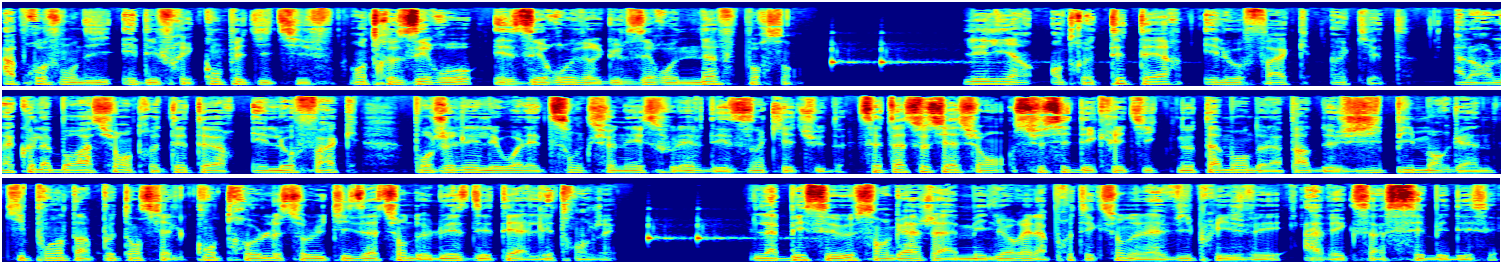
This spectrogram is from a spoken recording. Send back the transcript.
approfondis et des frais compétitifs entre 0 et 0,09%. Les liens entre Tether et l'OFAC inquiètent. Alors, la collaboration entre Tether et l'OFAC pour geler les wallets sanctionnés soulève des inquiétudes. Cette association suscite des critiques, notamment de la part de JP Morgan, qui pointe un potentiel contrôle sur l'utilisation de l'USDT à l'étranger la BCE s'engage à améliorer la protection de la vie privée avec sa CBDC.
